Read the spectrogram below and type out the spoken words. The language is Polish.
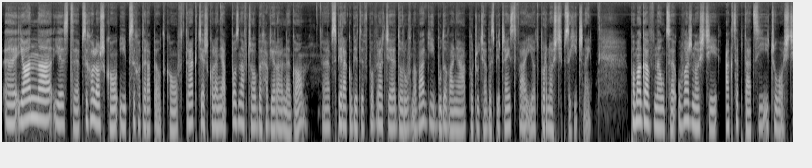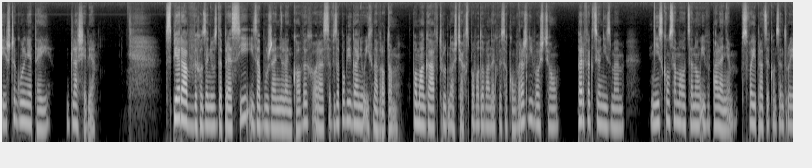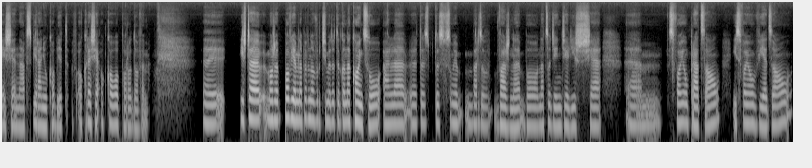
E, Joanna jest psycholożką i psychoterapeutką w trakcie szkolenia poznawczo-behawioralnego. E, wspiera kobiety w powrocie do równowagi, budowania poczucia bezpieczeństwa i odporności psychicznej. Pomaga w nauce uważności, akceptacji i czułości, szczególnie tej dla siebie. Wspiera w wychodzeniu z depresji i zaburzeń lękowych oraz w zapobieganiu ich nawrotom. Pomaga w trudnościach spowodowanych wysoką wrażliwością, perfekcjonizmem, niską samooceną i wypaleniem. W swojej pracy koncentruje się na wspieraniu kobiet w okresie okołoporodowym. Y, jeszcze może powiem, na pewno wrócimy do tego na końcu, ale y, to jest, to jest w sumie bardzo ważne, bo na co dzień dzielisz się swoją pracą i swoją wiedzą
